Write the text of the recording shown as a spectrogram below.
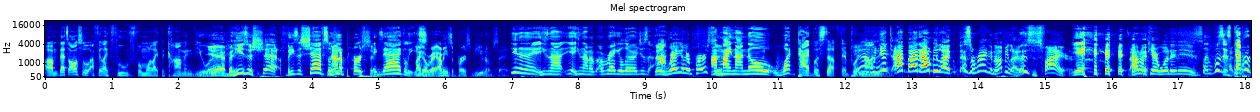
um, that's also I feel like food for more like the common viewer. Yeah, but he's a chef, But he's a chef, so not he, a person. exactly. Like a, re- I mean, he's a person, but you know what I'm saying. you know, he's not. Yeah, he's not a, a regular. Just The I, regular person. I might not know what type of stuff they're putting Yeah, on when there. you, I bite it, I'll be like, "That's oregano." I'll be like, "This is fire." yeah. I don't care what it is. Like, what's this I pepper?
